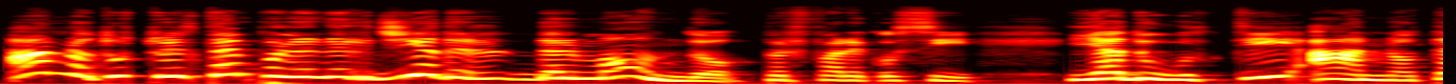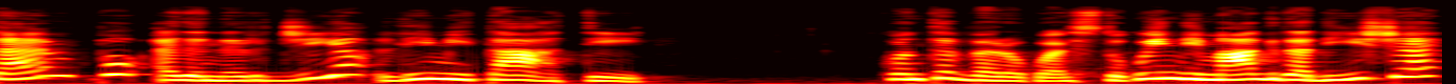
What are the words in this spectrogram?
hanno tutto il tempo e l'energia del, del, mondo per fare così. Gli adulti hanno tempo ed energia limitati. Quanto è vero questo? Quindi Magda dice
